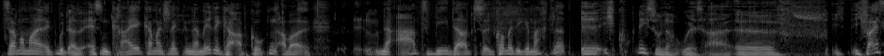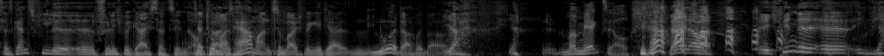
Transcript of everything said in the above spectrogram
Sagen wir mal, gut, also Essen Kreie kann man schlecht in Amerika abgucken, aber äh, eine Art, wie dort Comedy gemacht wird? Äh, ich guck nicht so nach USA. Äh, ich, ich weiß, dass ganz viele äh, völlig begeistert sind. Auch Der Thomas Hermann zum Beispiel geht ja nur darüber. Ja, ja, man merkt's ja auch. Nein, aber ich finde, äh, wir,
